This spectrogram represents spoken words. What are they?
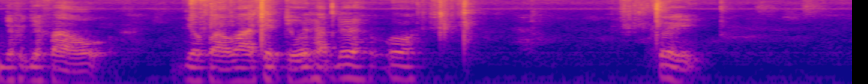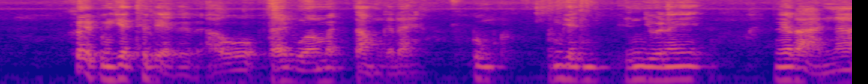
อย่าอย่าฝ่าอย่าฝ่าว่าเช็ดโจ้ทับเด้อโอ้เคยเคยเพิ่งเช็ดเทเลกเอาสายบัวมาต่ำก็ได้เพิ่งเพิ่งเห็นเห็นอยู่ในในร้านนะ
